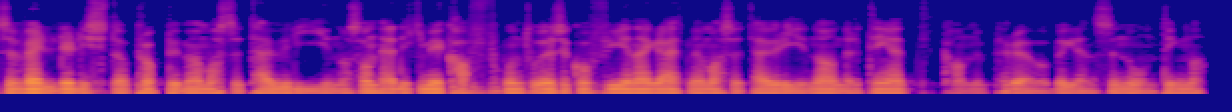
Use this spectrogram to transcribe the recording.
så veldig lyst til å proppe i meg masse taurin og sånn. Jeg drikker mye kaffe på kontoret, så koffein er greit, med masse taurin og andre ting. Jeg kan jo prøve å begrense noen ting, da.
